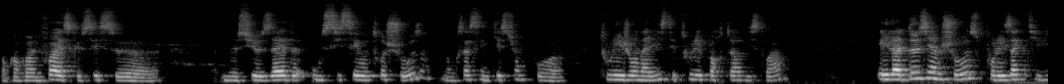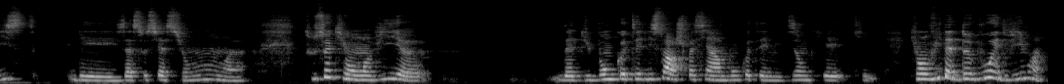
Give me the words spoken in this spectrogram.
Donc encore une fois, est-ce que c'est ce euh, monsieur Z ou si c'est autre chose? Donc ça, c'est une question pour tous les journalistes et tous les porteurs d'histoire. Et la deuxième chose, pour les activistes, les associations, tous ceux qui ont envie d'être du bon côté de l'histoire. Je ne sais pas s'il y a un bon côté, mais disons qui, ont envie d'être debout et de vivre.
